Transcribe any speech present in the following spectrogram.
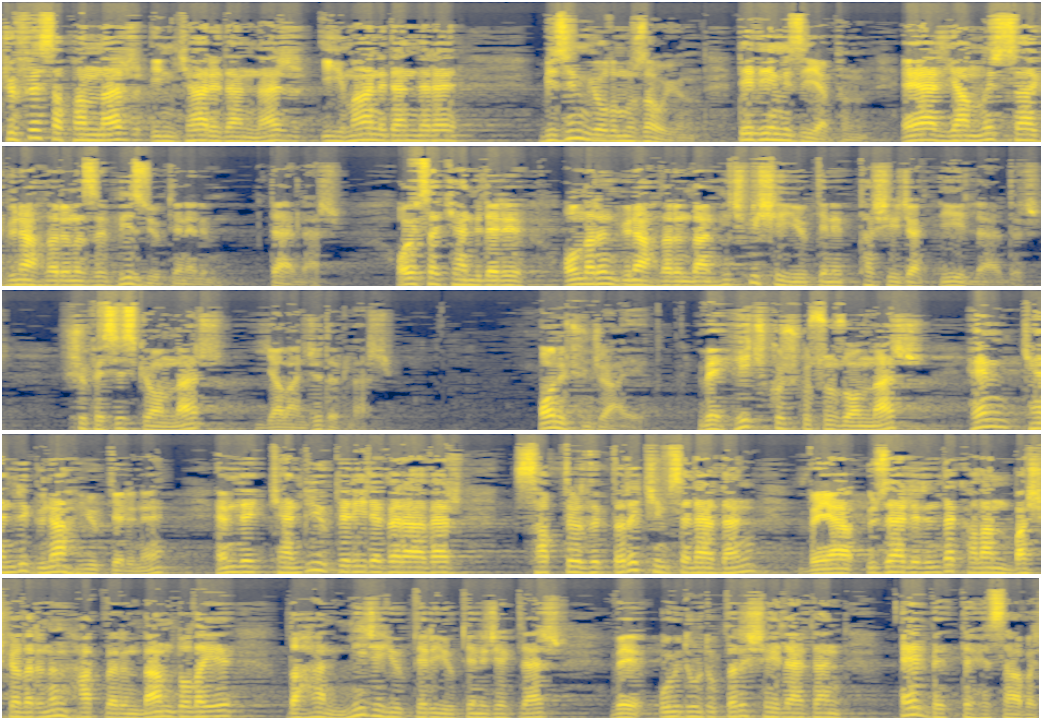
Küfre sapanlar, inkar edenler, iman edenlere bizim yolumuza uyun, dediğimizi yapın, eğer yanlışsa günahlarınızı biz yüklenelim derler. Oysa kendileri onların günahlarından hiçbir şey yüklenip taşıyacak değillerdir. Şüphesiz ki onlar yalancıdırlar. 13. Ayet Ve hiç kuşkusuz onlar hem kendi günah yüklerini hem de kendi yükleriyle beraber saptırdıkları kimselerden veya üzerlerinde kalan başkalarının haklarından dolayı daha nice yükleri yüklenecekler ve uydurdukları şeylerden elbette hesaba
